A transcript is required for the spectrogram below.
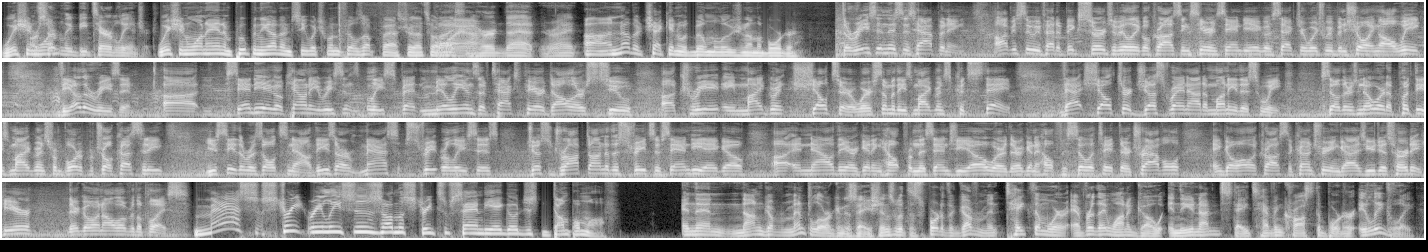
Wish in or one, certainly be terribly injured. Wish in one hand and poop in the other, and see which one fills up faster. That's what Boy, I say. I heard that. Right. Uh, another check in with Bill Melugin on the border. The reason this is happening, obviously, we've had a big surge of illegal crossings here in San Diego sector, which we've been showing all week. The other reason, uh, San Diego County recently spent millions of taxpayer dollars to uh, create a migrant shelter where some of these migrants could stay. That shelter just ran out of money this week. So there's nowhere to put these migrants from Border Patrol custody. You see the results now. These are mass street releases just dropped onto the streets of San Diego, uh, and now they are getting help from this NGO where they're going to help facilitate their travel and go all across the country. And guys, you just heard it here. They're going all over the place. Mass street releases on the streets of San Diego, just dump them off. And then non governmental organizations, with the support of the government, take them wherever they want to go in the United States, having crossed the border illegally.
